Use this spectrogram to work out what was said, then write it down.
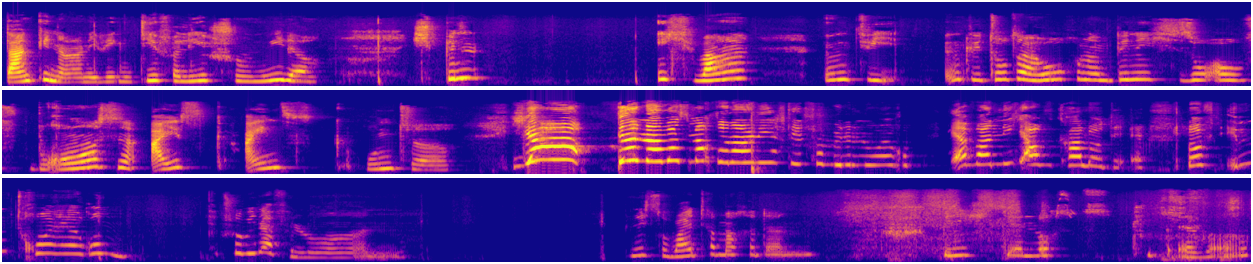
Danke, Nani. Wegen dir verliere ich schon wieder. Ich bin. Ich war irgendwie, irgendwie total hoch und dann bin ich so auf Bronze Eis 1 runter. Ja! Denner, was macht er? Nani? Er steht schon wieder nur herum. Er war nicht auf Carlo. Er läuft im Tor herum. Ich habe schon wieder verloren. Ich so weitermache, dann bin ich der Lost Typ ever.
